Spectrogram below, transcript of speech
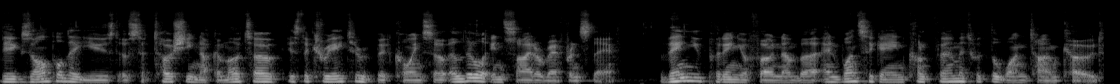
The example they used of Satoshi Nakamoto is the creator of Bitcoin, so a little insider reference there. Then you put in your phone number and once again confirm it with the one-time code.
